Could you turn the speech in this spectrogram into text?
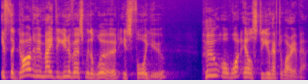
If the God who made the universe with a word is for you, who or what else do you have to worry about?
